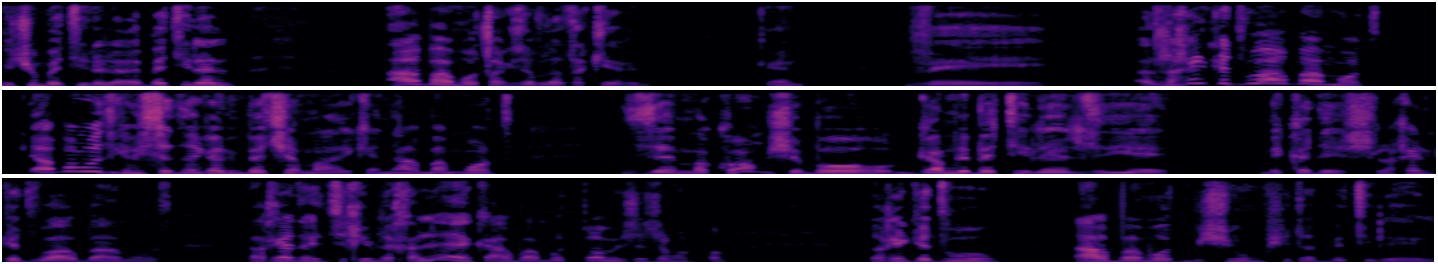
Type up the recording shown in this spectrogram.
משום בית הלל, הרי בית הלל ארבע אמות רק זה עבודת הכרם, כן? ו... אז לכן כתבו ארבע אמות. כי ארבע אמות זה גם מסתדר גם עם בית שמאי, כן? ארבע אמות זה מקום שבו גם לבית הלל זה יהיה מקדש, לכן כתבו ארבע אמות. אחרת היו צריכים לחלק ארבע אמות פה ושש אמות פה, לכן כתבו ארבע אמות משום שיטת בית הלל.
